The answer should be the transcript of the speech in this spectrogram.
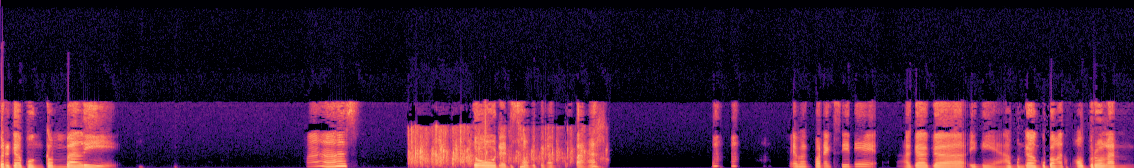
bergabung kembali. Mas. Tuh udah disambut dengan tepuk tangan. Emang koneksi ini agak-agak ini ya, mengganggu banget obrolan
